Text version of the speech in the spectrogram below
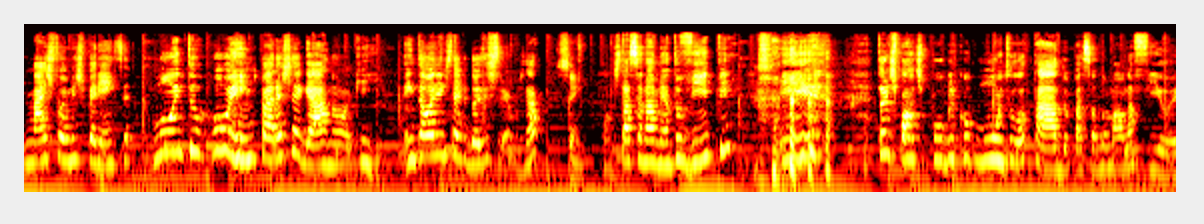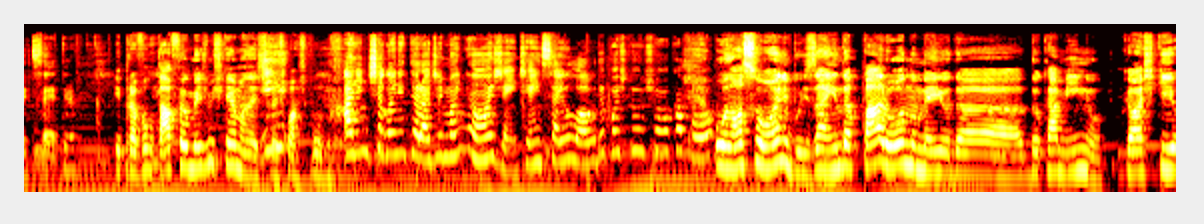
Mas foi uma experiência muito ruim para chegar no Rock in Rio. Então a gente teve dois extremos, né? Sim. Estacionamento VIP e transporte público muito lotado, passando mal na fila, etc. E pra voltar foi o mesmo esquema, né, de E- transporte público. A gente chegou em Niterói de manhã, gente. E a gente saiu logo depois que o show acabou. O nosso ônibus ainda parou no meio da, do caminho, porque eu acho que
